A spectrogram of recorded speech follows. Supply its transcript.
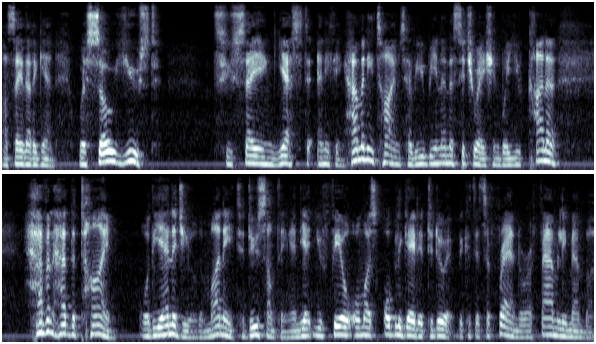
I'll say that again. We're so used to saying yes to anything. How many times have you been in a situation where you kind of haven't had the time or the energy or the money to do something and yet you feel almost obligated to do it because it's a friend or a family member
